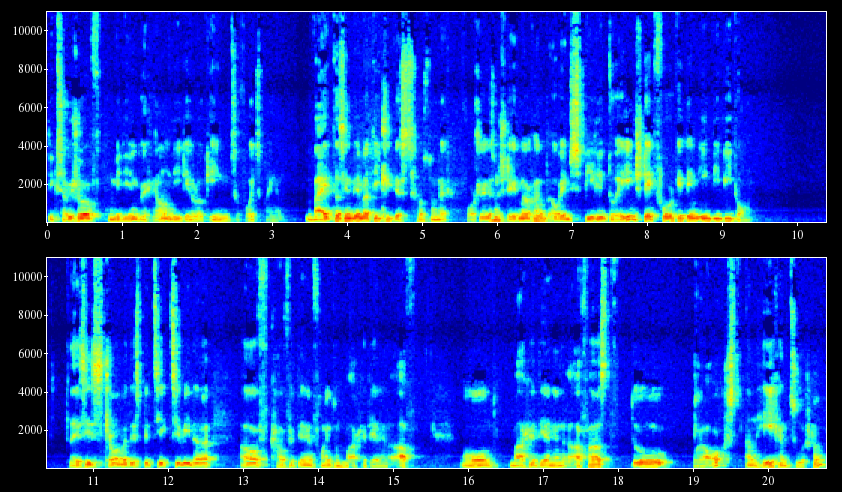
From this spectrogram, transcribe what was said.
die Gesellschaft mit irgendwelchen anderen Ideologien zu Fall zu bringen. Weiter in dem Artikel, das hast du nicht vorgelesen, steht nachher, aber im Spirituellen steht Folge dem Individuum. Das ist klar, weil das bezieht sich wieder auf kaufe dir einen Freund und mache dir einen Raff. Und mache dir einen Raff hast, du brauchst einen höheren Zustand,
